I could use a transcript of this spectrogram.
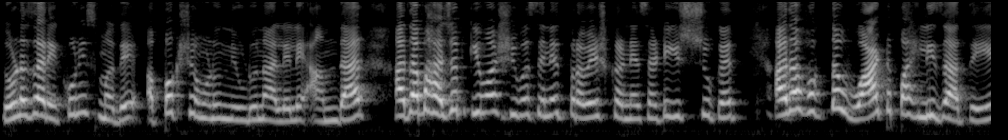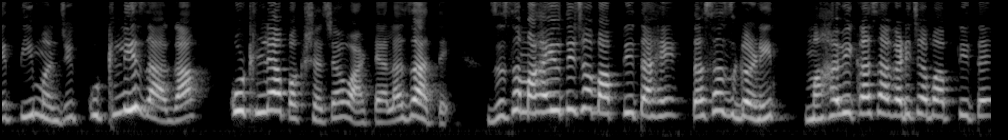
दोन हजार एकोणीसमध्ये अपक्ष म्हणून निवडून आलेले आमदार आता भाजप किंवा शिवसेनेत प्रवेश करण्यासाठी इच्छुक आहेत. आता फक्त वाट पाहिली जाते ती म्हणजे कुठली जागा कुठल्या पक्षाच्या वाट्याला जाते. जसं महायुतीच्या बाबतीत आहे तसंच गणित महाविकास आघाडीच्या बाबतीत आहे.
